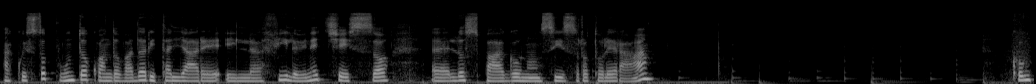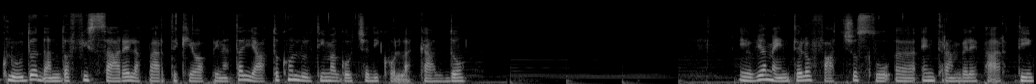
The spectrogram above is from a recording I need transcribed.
A questo punto quando vado a ritagliare il filo in eccesso eh, lo spago non si srotolerà Concludo andando a fissare la parte che ho appena tagliato con l'ultima goccia di colla a caldo. E ovviamente lo faccio su eh, entrambe le parti.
